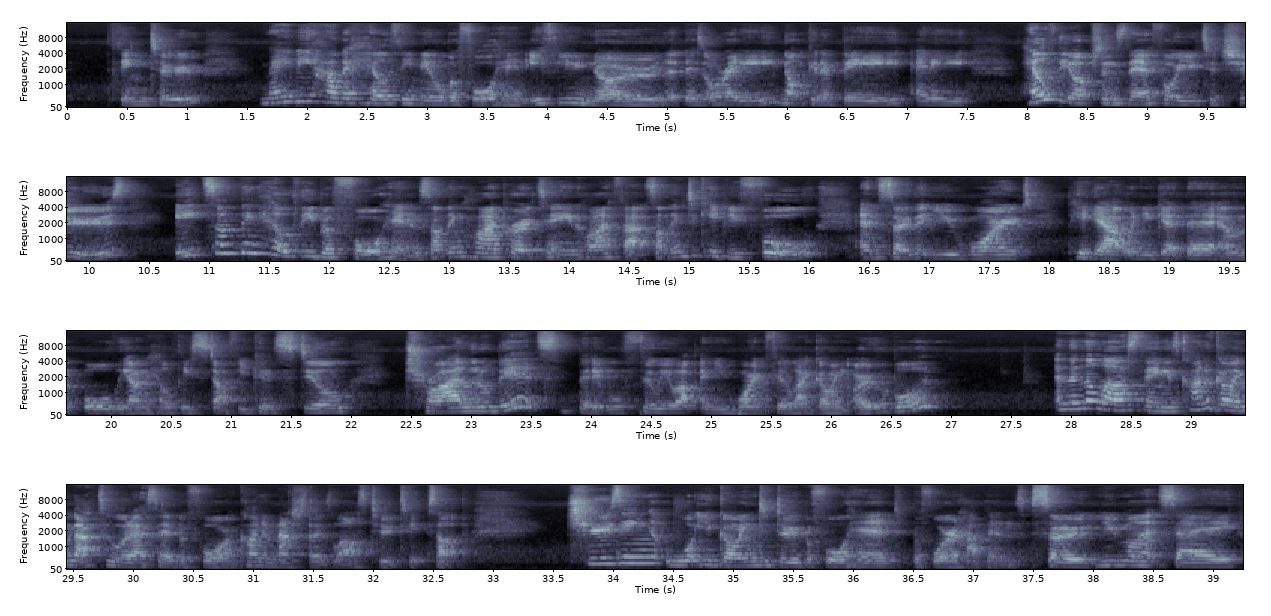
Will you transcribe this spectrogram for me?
thing to, maybe have a healthy meal beforehand. If you know that there's already not going to be any healthy options there for you to choose, eat something healthy beforehand, something high protein, high fat, something to keep you full and so that you won't pig out when you get there on all the unhealthy stuff. You can still try a little bits, but it will fill you up and you won't feel like going overboard. And then the last thing is kind of going back to what I said before. I kind of mashed those last two tips up. Choosing what you're going to do beforehand before it happens. So you might say,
